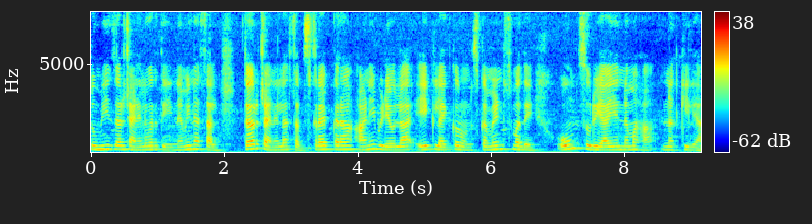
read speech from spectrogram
तुम्ही जर चॅनेलवरती नवीन असाल तर चॅनेलला सबस्क्राईब करा आणि व्हिडिओला एक लाईक करून कमेंट्समध्ये ओम सूर्याय नमहा नक्की लिहा.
